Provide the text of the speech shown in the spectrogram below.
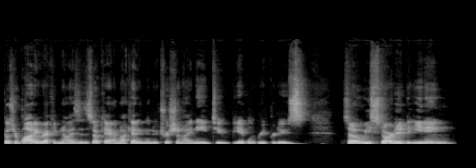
because her body recognizes, okay, I'm not getting the nutrition I need to be able to reproduce. So we started eating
